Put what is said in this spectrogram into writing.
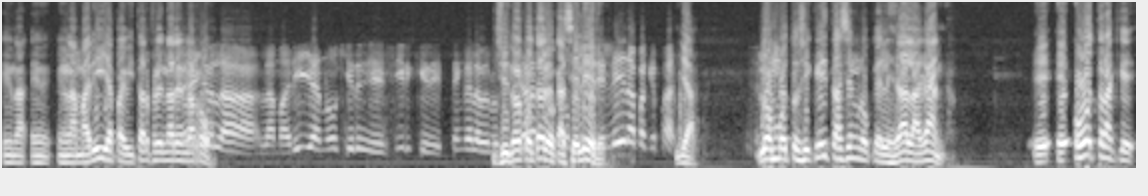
en la, en, la amarilla, para evitar frenar en la roja. La, amarilla no quiere decir que tenga la velocidad. Sino al contrario, que acelere. para que pase. Ya. Los motociclistas hacen lo que les da la gana. Eh, eh, otra que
